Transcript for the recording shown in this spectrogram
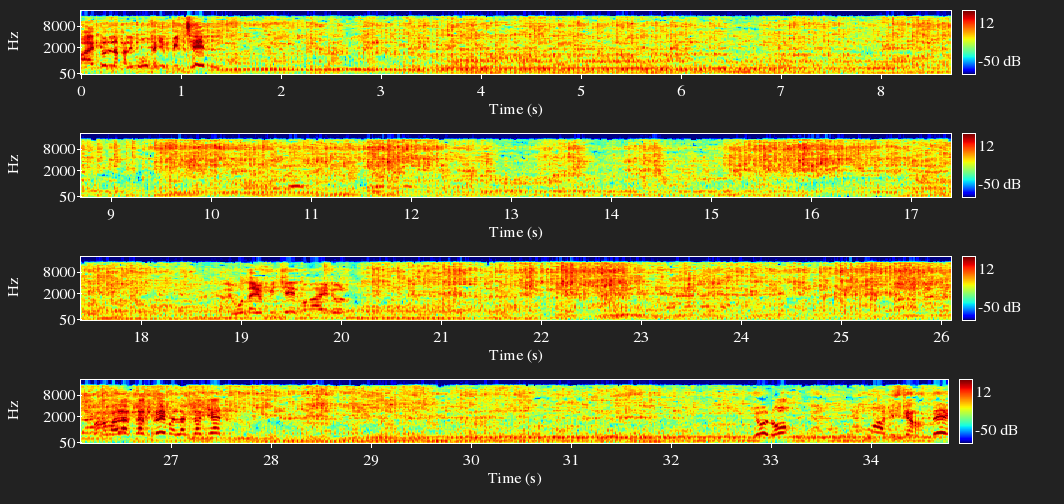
mga idol, nakalimutan yung pitchel. diskarte.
